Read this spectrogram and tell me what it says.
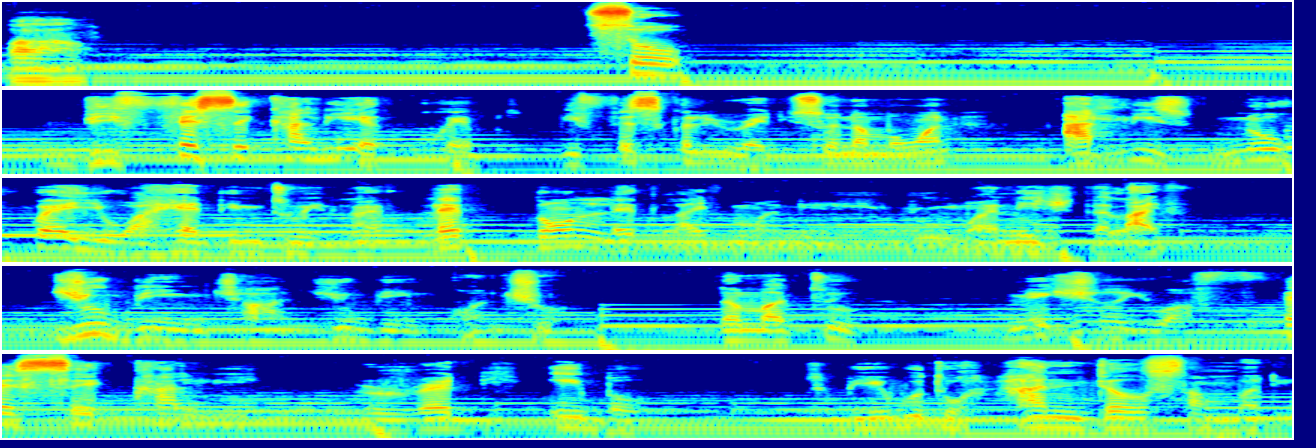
Wow. So be physically equipped, be physically ready. So number one, at least know where you are heading to in life. Let don't let life manage you. Manage the life. You be in charge, you be in control. Number two, make sure you are physically ready, able to be able to handle somebody.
